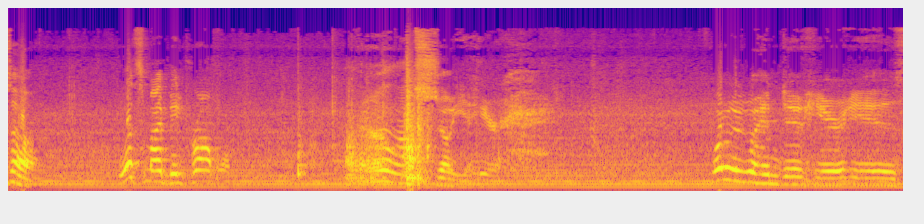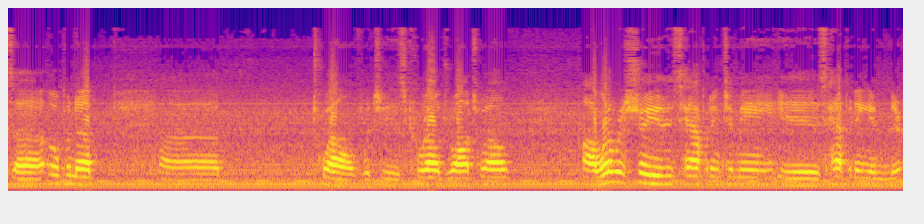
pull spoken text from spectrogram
So, what's my big problem? Well, I'll show you here. What I'm going to go ahead and do here is uh, open up uh, 12, which is Corel Draw 12. Uh, what I'm going to show you is happening to me is happening in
